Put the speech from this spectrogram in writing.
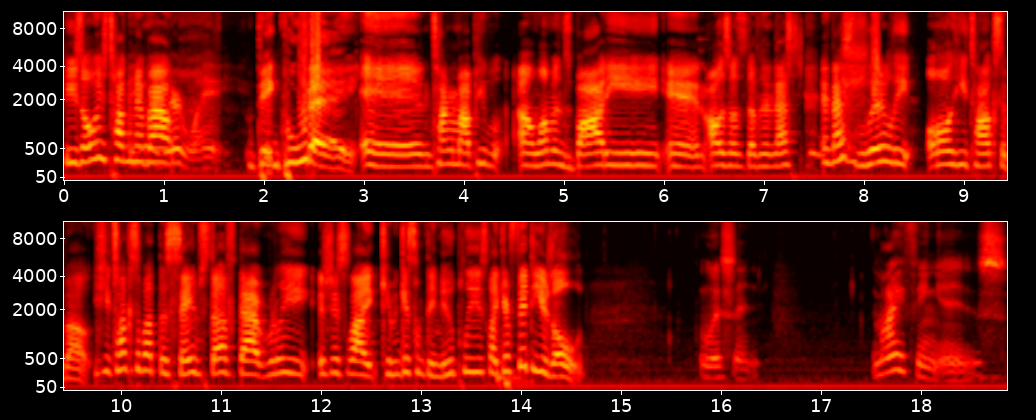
He's always talking In about. Big booty and talking about people a woman's body and all this other stuff and that's and that's literally all he talks about he talks about the same stuff that really is just like can we get something new please like you're 50 years old Listen, my thing is,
